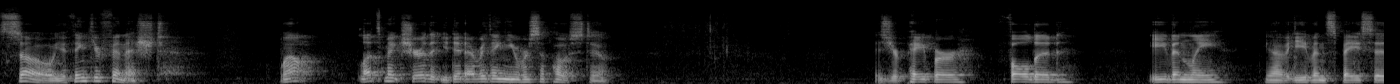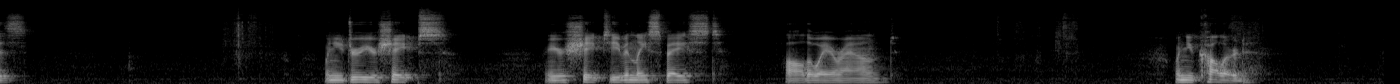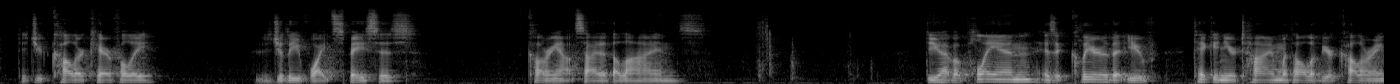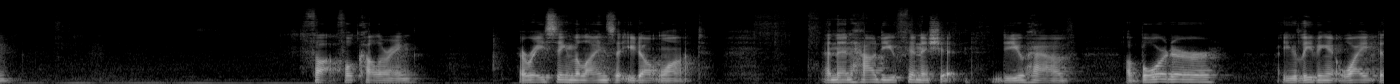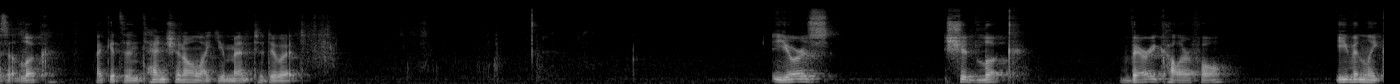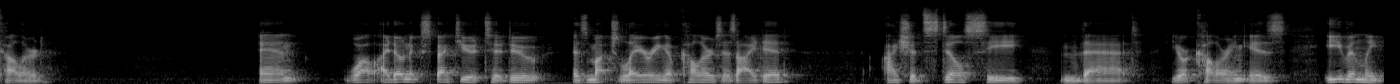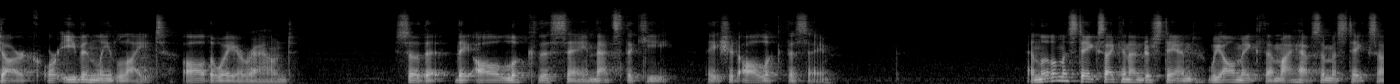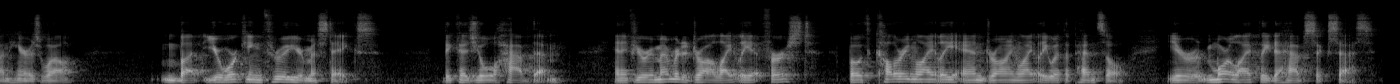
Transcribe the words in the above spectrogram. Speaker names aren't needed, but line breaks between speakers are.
So, you think you're finished? Well, let's make sure that you did everything you were supposed to. Is your paper folded evenly? You have even spaces. When you drew your shapes, are your shapes evenly spaced all the way around? When you colored, did you color carefully? Did you leave white spaces, coloring outside of the lines? Do you have a plan? Is it clear that you've taken your time with all of your coloring? Thoughtful coloring, erasing the lines that you don't want. And then how do you finish it? Do you have a border? Are you leaving it white? Does it look like it's intentional, like you meant to do it? Yours should look very colorful, evenly colored. And while I don't expect you to do as much layering of colors as I did, I should still see that your coloring is evenly dark or evenly light all the way around so that they all look the same. That's the key. They should all look the same. And little mistakes I can understand. We all make them. I have some mistakes on here as well. But you're working through your mistakes because you'll have them. And if you remember to draw lightly at first, both coloring lightly and drawing lightly with a pencil, you're more likely to have success.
